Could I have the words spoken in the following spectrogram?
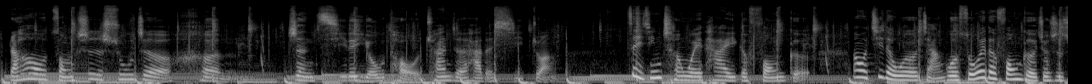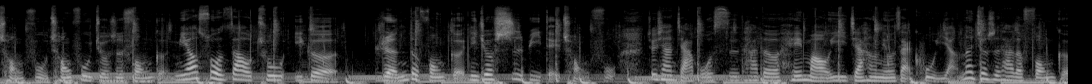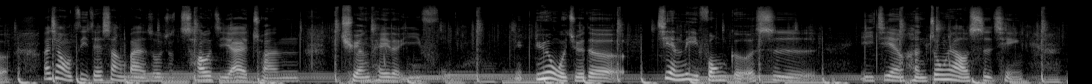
然后总是梳着很整齐的油头，穿着他的西装，这已经成为他一个风格。那我记得我有讲过，所谓的风格就是重复，重复就是风格。你要塑造出一个人的风格，你就势必得重复。就像贾伯斯他的黑毛衣加上牛仔裤一样，那就是他的风格。那像我自己在上班的时候，就超级爱穿全黑的衣服，因为我觉得建立风格是一件很重要的事情。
